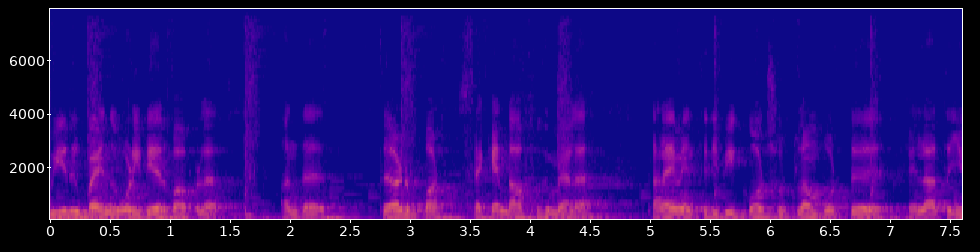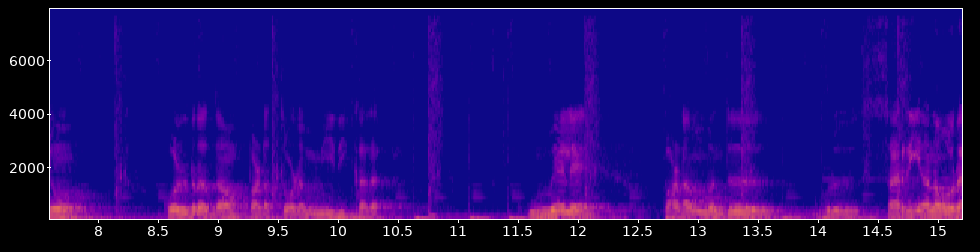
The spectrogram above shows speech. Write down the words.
உயிருக்கு பயந்து ஓடிட்டே இருப்பாப்புல அந்த தேர்ட் பார்ட் செகண்ட் ஹாஃபுக்கு மேலே தலைவன் திருப்பி கோட் ஷூட்லாம் போட்டு எல்லாத்தையும் கொல்றது தான் படத்தோட மீதி கதை. உண்மையிலே படம் வந்து ஒரு சரியான ஒரு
